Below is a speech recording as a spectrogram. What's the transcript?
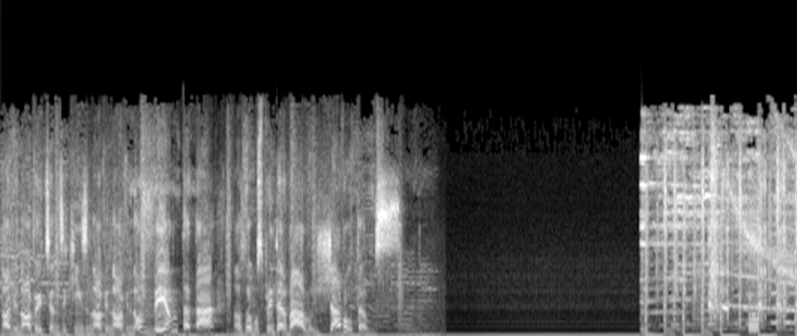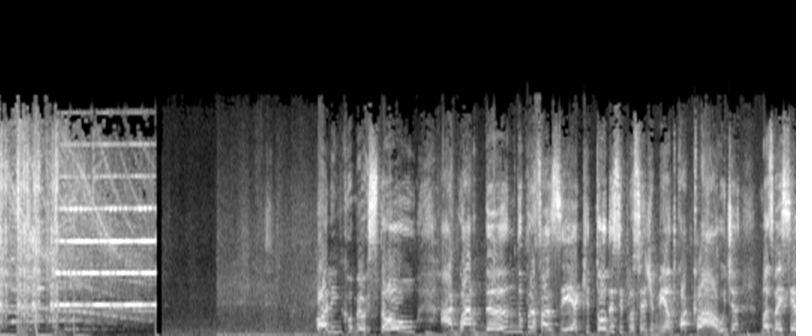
99815 9990, tá? Nós vamos pro intervalo, já voltamos. Olhem como eu estou aguardando para fazer aqui todo esse procedimento com a Cláudia, mas vai ser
